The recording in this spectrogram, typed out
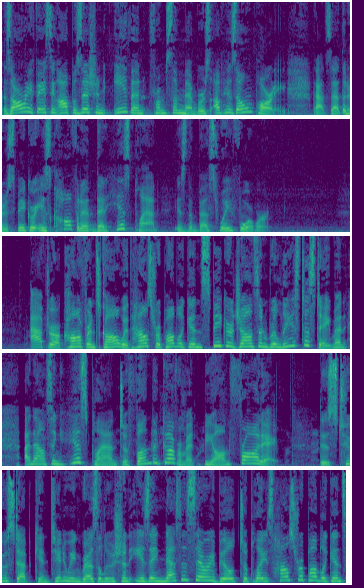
is already facing opposition even from some members of his own party. That said, the new Speaker is confident that his plan is the best way forward. After a conference call with House Republicans, Speaker Johnson released a statement announcing his plan to fund the government beyond Friday. This two step continuing resolution is a necessary bill to place House Republicans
